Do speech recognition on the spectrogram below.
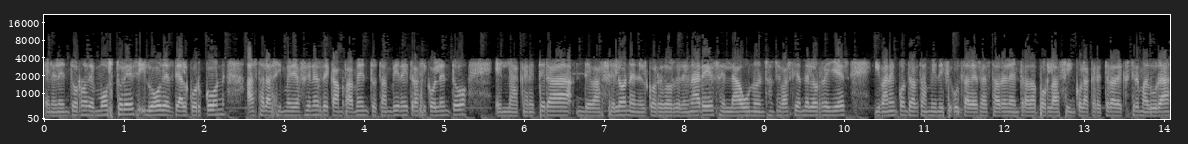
en el entorno de Móstoles y luego desde Alcorcón hasta las inmediaciones de Campamento. También hay tráfico lento en la carretera de Barcelona, en el corredor de Lenares, en la 1 en San Sebastián de los Reyes y van a encontrar también dificultades hasta ahora en la entrada por la A5, la carretera de Extremadura,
